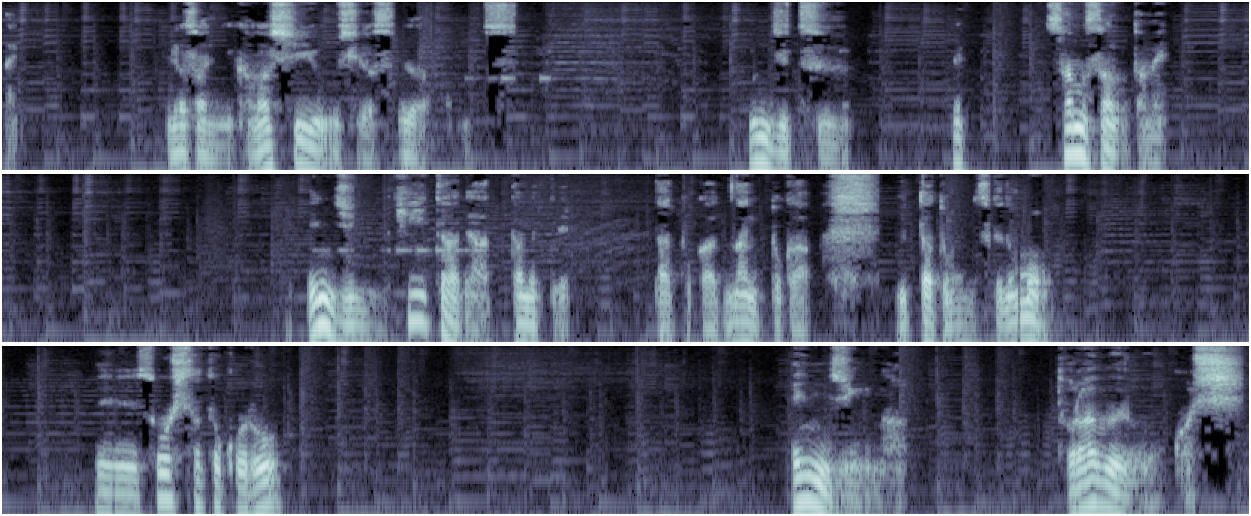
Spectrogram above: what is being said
はい。皆さんに悲しいお知らせがあります。本日、ね、寒さのため、エンジンヒーターで温めてたとか、なんとか言ったと思うんですけども、えー、そうしたところ、エンジンがトラブルを起こし、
